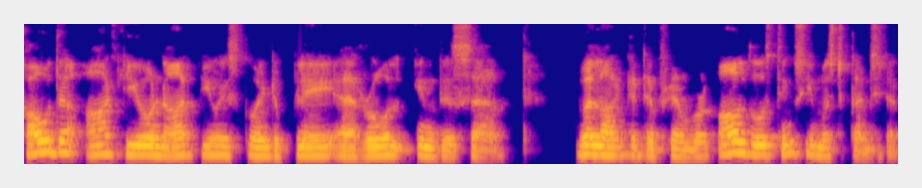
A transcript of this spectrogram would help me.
how the RTO and RPO is going to play a role in this uh, well architected framework. All those things you must consider.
